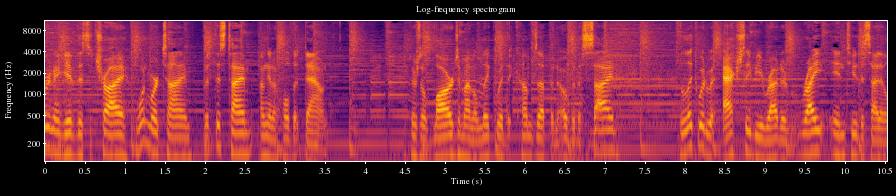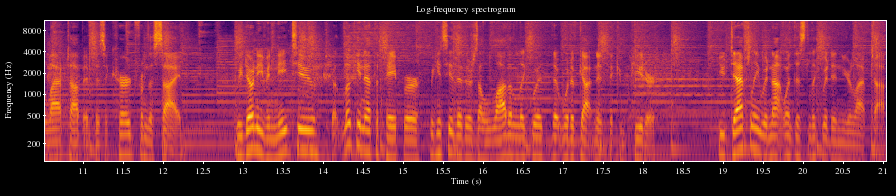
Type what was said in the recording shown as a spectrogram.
We're going to give this a try one more time, but this time I'm going to hold it down. There's a large amount of liquid that comes up and over the side. The liquid would actually be routed right into the side of the laptop if this occurred from the side. We don't even need to, but looking at the paper, we can see that there's a lot of liquid that would have gotten into the computer. You definitely would not want this liquid in your laptop.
